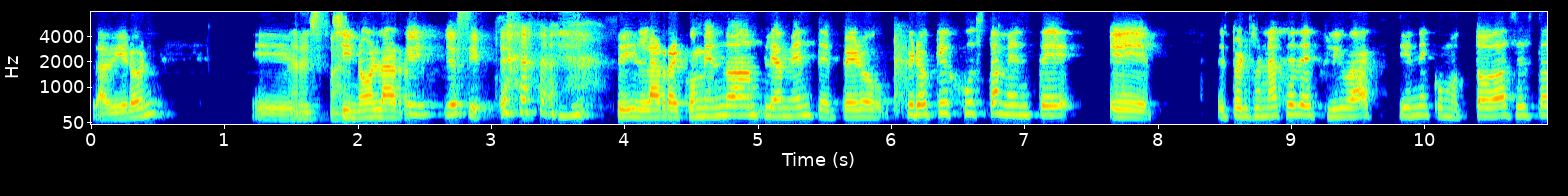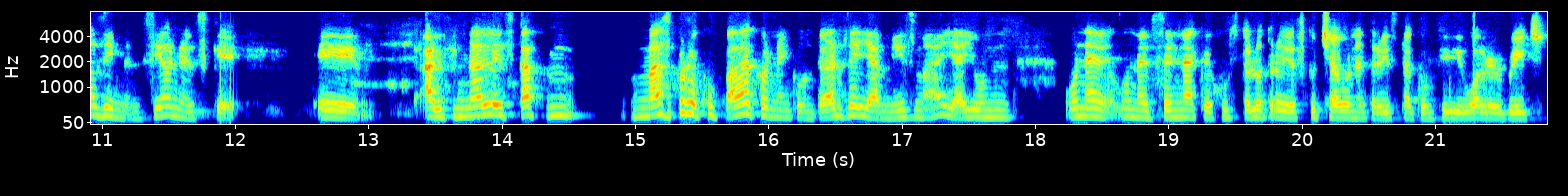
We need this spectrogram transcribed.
la vieron. Eh, si no la... Sí, yo sí. sí, la recomiendo ampliamente, pero creo que justamente eh, el personaje de Fleabag tiene como todas estas dimensiones que eh, al final está más preocupada con encontrarse ella misma y hay un, una, una, escena que justo el otro día escuchaba una entrevista con Phoebe Waller-Bridge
